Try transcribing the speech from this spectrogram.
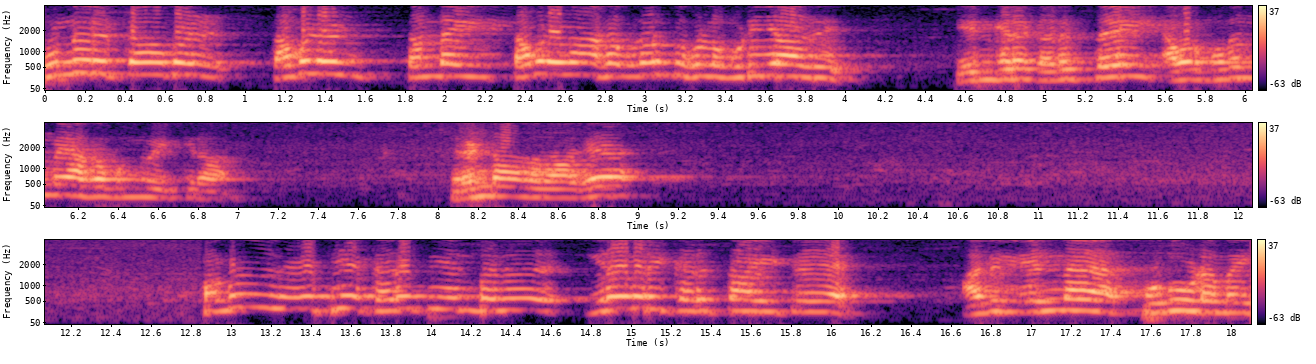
முன்னிறுத்தாமல் தமிழன் தன்னை தமிழனாக உணர்ந்து கொள்ள முடியாது என்கிற கருத்தை அவர் முதன்மையாக முன்வைக்கிறார். இரண்டாவதாக தமிழ் தேசிய கருத்து என்பது இனவரி கருத்தாயிற்று. அதில் என்ன பொது உடைமை?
